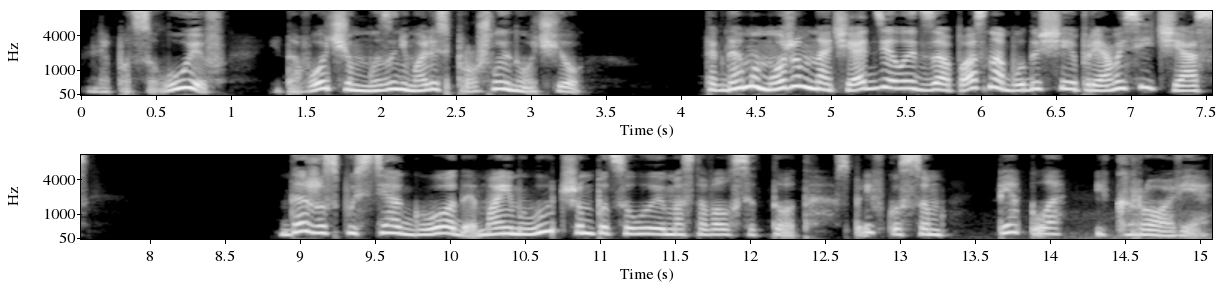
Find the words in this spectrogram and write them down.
«Для поцелуев и того, чем мы занимались прошлой ночью. Тогда мы можем начать делать запас на будущее прямо сейчас. Даже спустя годы моим лучшим поцелуем оставался тот, с привкусом пепла и крови.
